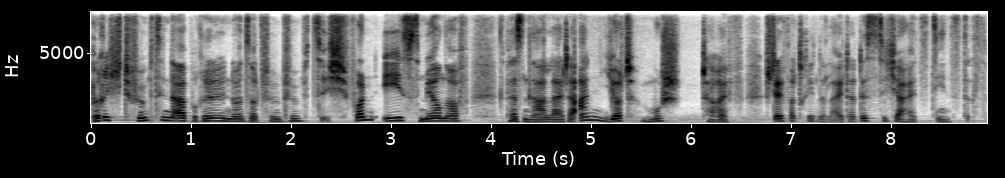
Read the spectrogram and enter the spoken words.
Bericht 15. April 1955 von E. Smirnov, Personalleiter an J. Mushtarev, stellvertretender Leiter des Sicherheitsdienstes.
